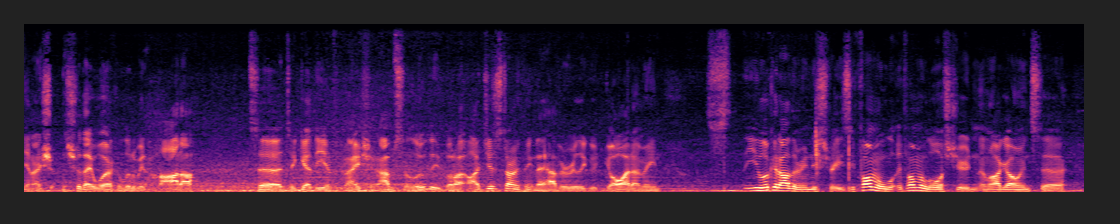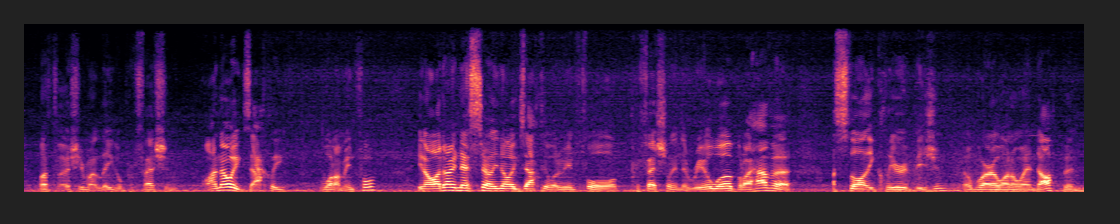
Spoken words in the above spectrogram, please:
you know, should, should, they work a little bit harder to, to get the information? Absolutely, but I, I, just don't think they have a really good guide. I mean, you look at other industries. If I'm a, if I'm a law student and I go into my first year my legal profession, I know exactly what I'm in for. You know, I don't necessarily know exactly what I'm in for professionally in the real world, but I have a, a slightly clearer vision of where I want to end up. And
